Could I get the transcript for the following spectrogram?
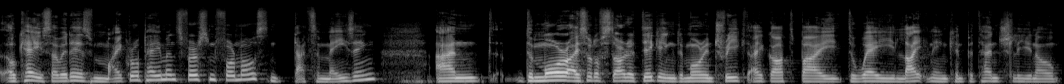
okay, so it is micropayments first and foremost, and that's amazing. And the more I sort of started digging, the more intrigued I got by the way Lightning can potentially, you know,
